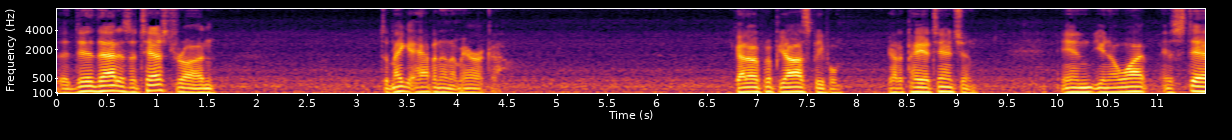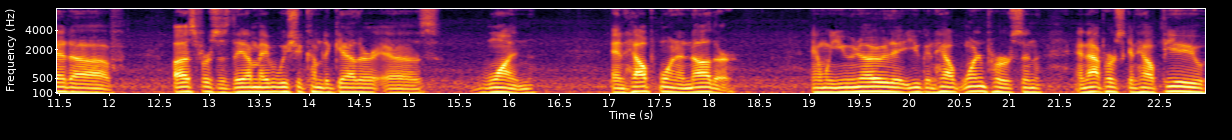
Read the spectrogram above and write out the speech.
that did that as a test run to make it happen in America. You got to open up your eyes, people. You got to pay attention. And you know what? Instead of us versus them, maybe we should come together as one and help one another and when you know that you can help one person and that person can help you,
